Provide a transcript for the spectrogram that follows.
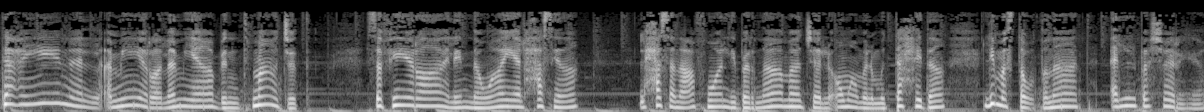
تعيين الأميرة لميا بنت ماجد سفيرة للنوايا الحسنة. الحسنة عفوا لبرنامج الأمم المتحدة لمستوطنات البشرية.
